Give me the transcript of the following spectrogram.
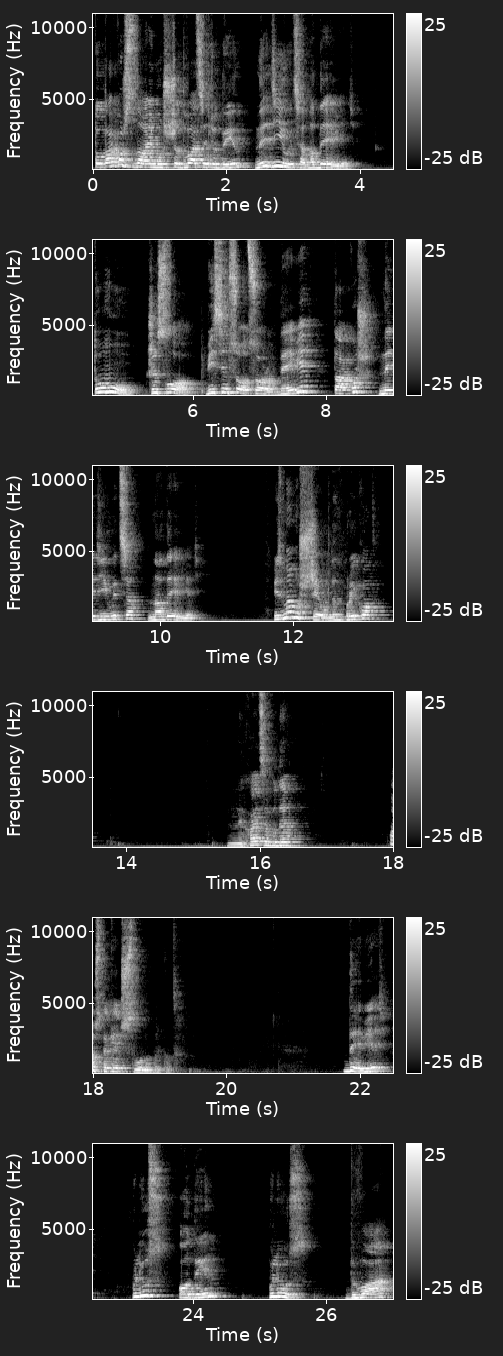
то також знаємо, що 21 не ділиться на 9. Тому число 849 також не ділиться на 9. Візьмемо ще один приклад. Нехай це буде ось таке число, наприклад. 9 плюс 1 плюс 2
